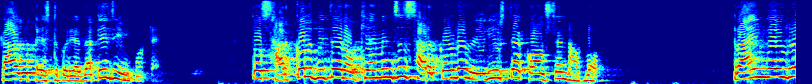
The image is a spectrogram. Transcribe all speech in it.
କାହାକୁ ଟେଷ୍ଟ କରିବା ଦ୍ୟାଟ୍ ଇଜ୍ ଇମ୍ପୋର୍ଟାଣ୍ଟ ତ ସାର୍କଲ ଭିତରେ ରଖିବା ମିନ୍ସ ସାର୍କଲର ରେଡିୟସଟା କନଷ୍ଟାଣ୍ଟ ହବ ଟ୍ରାଇଙ୍ଗଲର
